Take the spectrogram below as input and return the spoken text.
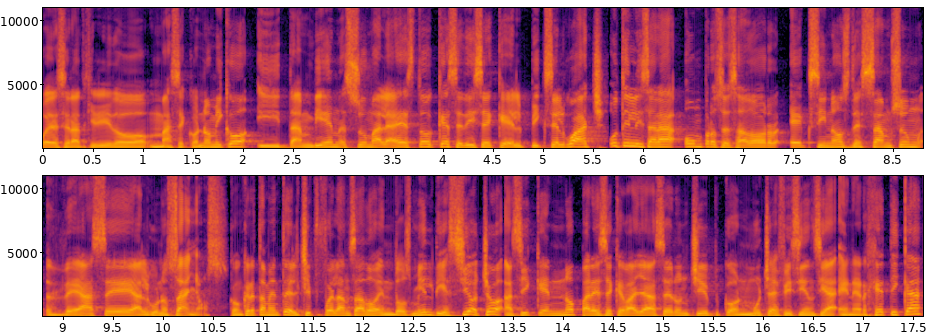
puede ser adquirido más económico y también súmale a esto que se dice que el Pixel Watch utilizará un procesador Exynos de Samsung de hace algunos años. Concretamente el chip fue lanzado en 2018, así que no parece que vaya a ser un chip con mucha eficiencia energética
